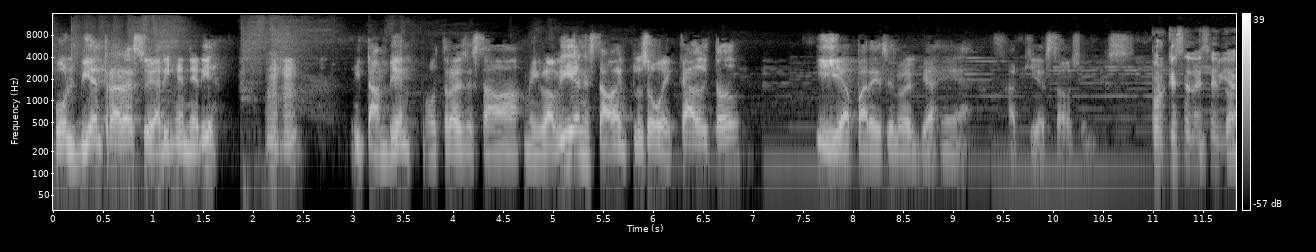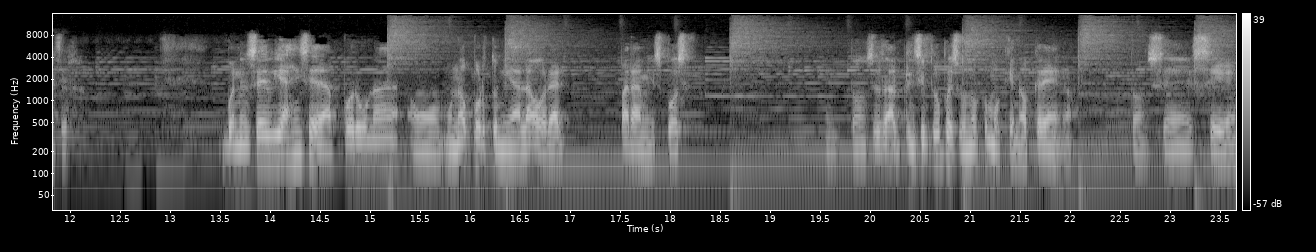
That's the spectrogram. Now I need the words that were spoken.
volví a entrar a estudiar ingeniería. Uh -huh. Y también otra vez estaba, me iba bien, estaba incluso becado y todo. Y aparece lo del viaje a, aquí a Estados Unidos. ¿Por qué se da ese viaje? Entonces, bueno, ese viaje se da por una, una oportunidad laboral para mi esposa. Entonces, al principio, pues uno como que no cree, ¿no? Entonces, eh,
